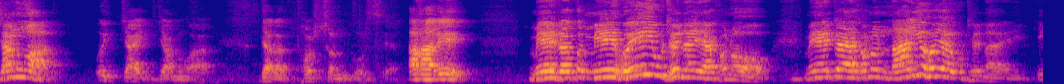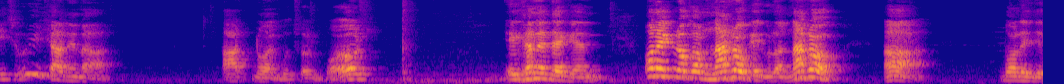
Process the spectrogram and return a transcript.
জানোয়ার, ওই চাই জানোয়ার যারা ধর্ষণ করছে। আহারে, মেয়েটা তো মেয়ে হয়েই উঠে নাই এখনও। মেয়েটা এখনও নারী হয়ে উঠে নাই, কিছুই জানে না। আট, নয় বছর বয়স। এখানে দেখেন, অনেক রকম নাটক, এগুলো নাটক। হ্যাঁ বলে যে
